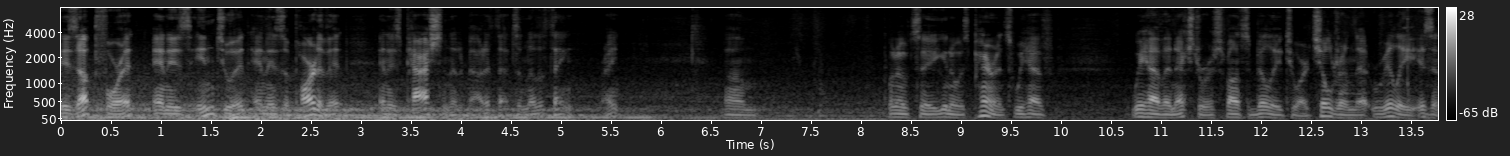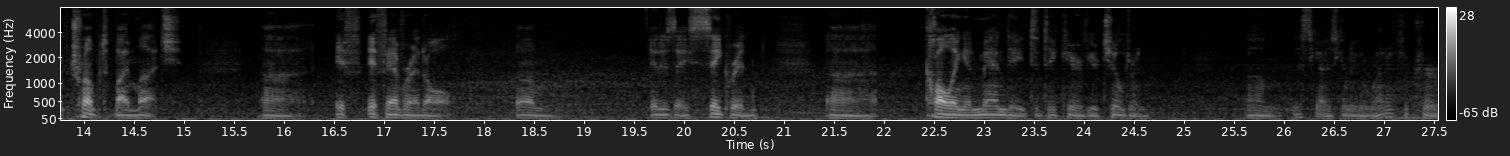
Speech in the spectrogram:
is up for it and is into it and is a part of it and is passionate about it, that's another thing, right? Um, but I would say, you know, as parents, we have we have an extra responsibility to our children that really isn't trumped by much, uh, if if ever at all. Um, it is a sacred uh, calling and mandate to take care of your children. Um, this guy's going to go right off a curb.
